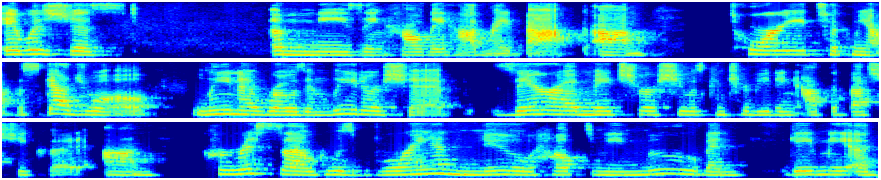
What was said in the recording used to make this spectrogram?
it was just amazing how they had my back. Um, Tori took me off the schedule. Lena rose in leadership. Zara made sure she was contributing at the best she could. Um, Carissa, who was brand new, helped me move and gave me a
